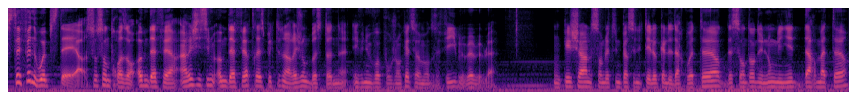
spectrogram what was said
Stephen Webster, 63 ans, homme d'affaires, un richissime homme d'affaires très respecté dans la région de Boston, est venu me voir pour j'enquête sur la mort de sa fille, blablabla. Ok, Charles semble être une personnalité locale de Darkwater, descendant d'une longue lignée d'armateurs,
